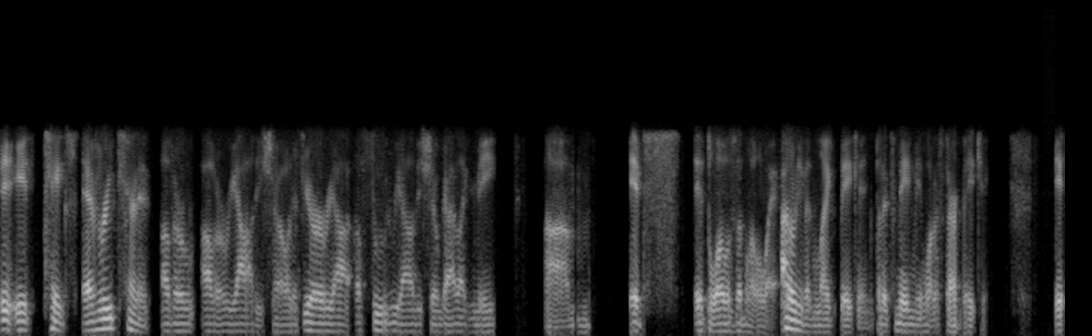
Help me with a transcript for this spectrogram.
It, it takes every tenet of a of a reality show, and if you're a real a food reality show guy like me, um, it's it blows them all away. I don't even like baking, but it's made me want to start baking. It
